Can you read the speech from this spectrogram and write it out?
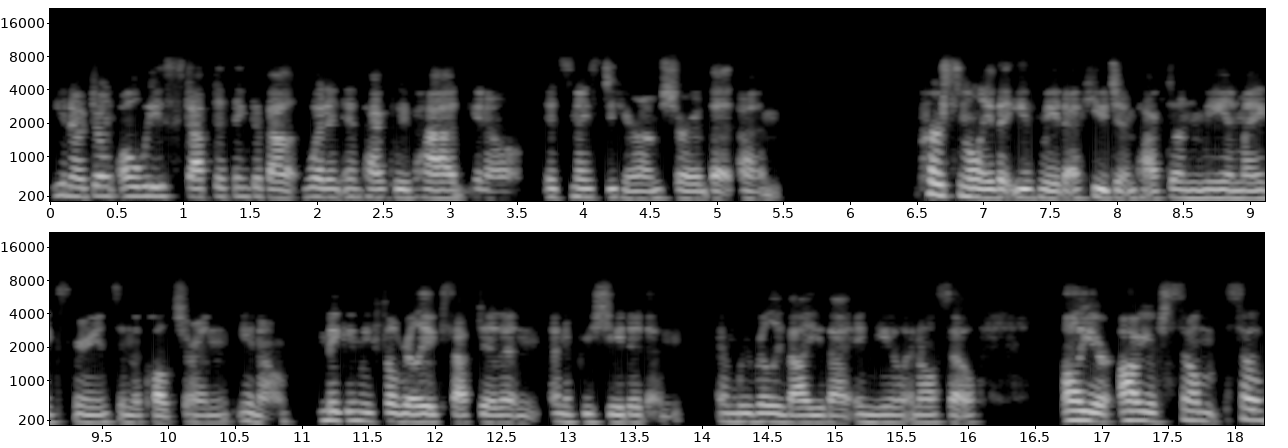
you know, don't always stop to think about what an impact we've had, you know, it's nice to hear, I'm sure that um personally that you've made a huge impact on me and my experience in the culture and you know making me feel really accepted and, and appreciated and and we really value that in you and also all your all your so so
